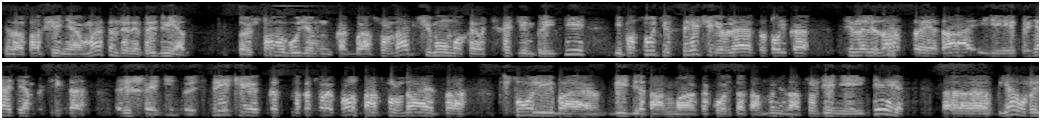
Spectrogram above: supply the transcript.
не знаю, сообщения в мессенджере предмет. То есть что мы будем как бы обсуждать, к чему мы хотим прийти. И по сути встреча является только финализацией да, и принятием каких-то решений. То есть встречи, на которых просто обсуждается что-либо в виде там какой-то там, ну не знаю, обсуждения идеи, э, я уже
